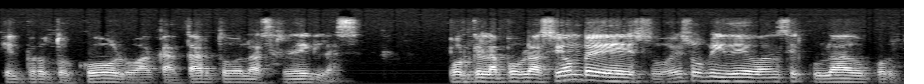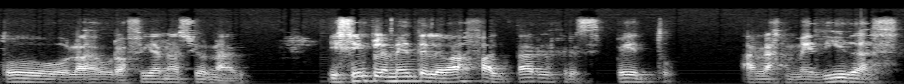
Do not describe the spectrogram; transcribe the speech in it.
el protocolo, acatar todas las reglas. Porque la población ve eso, esos videos han circulado por toda la geografía nacional y simplemente le va a faltar el respeto a las medidas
